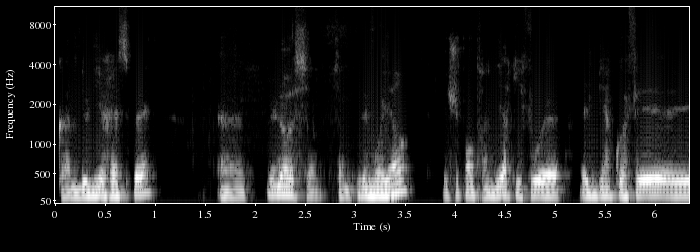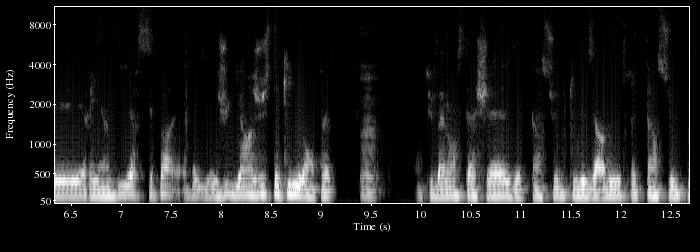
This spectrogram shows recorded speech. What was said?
quand même de l'irrespect. Euh, mais là, ça, me plaît moyen. Et je ne suis pas en train de dire qu'il faut être bien coiffé et rien dire. C'est pas, il y a un juste équilibre en fait. Mmh. Quand tu balances ta chaise et que tu insultes tous les arbitres et que tu insultes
